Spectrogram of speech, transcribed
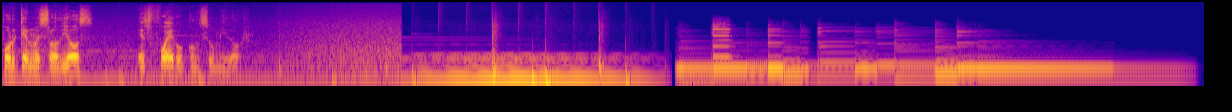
porque nuestro Dios es fuego consumidor.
